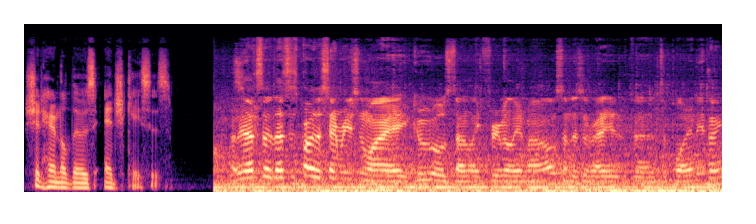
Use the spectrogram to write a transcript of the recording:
should handle those edge cases. I mean, that's that's just part of the same reason why Google's done like three million miles and isn't ready to deploy anything,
